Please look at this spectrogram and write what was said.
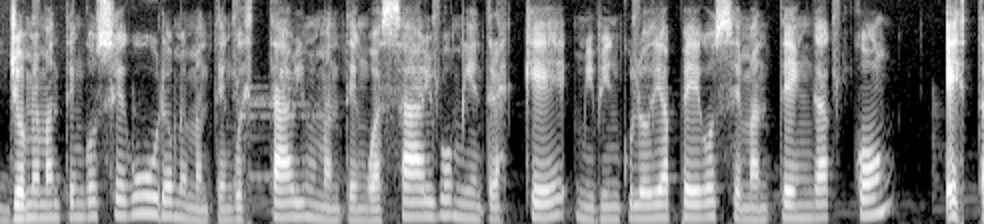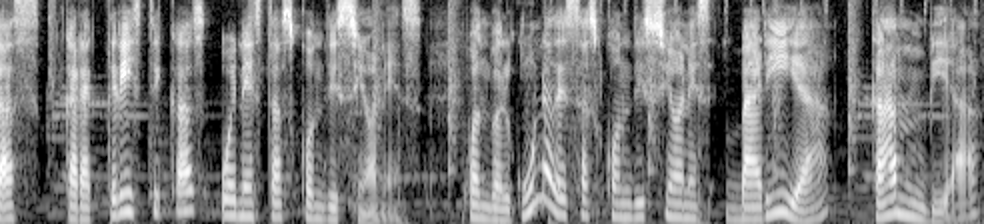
yo me mantengo seguro, me mantengo estable, me mantengo a salvo, mientras que mi vínculo de apego se mantenga con estas características o en estas condiciones. Cuando alguna de esas condiciones varía, cambia,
